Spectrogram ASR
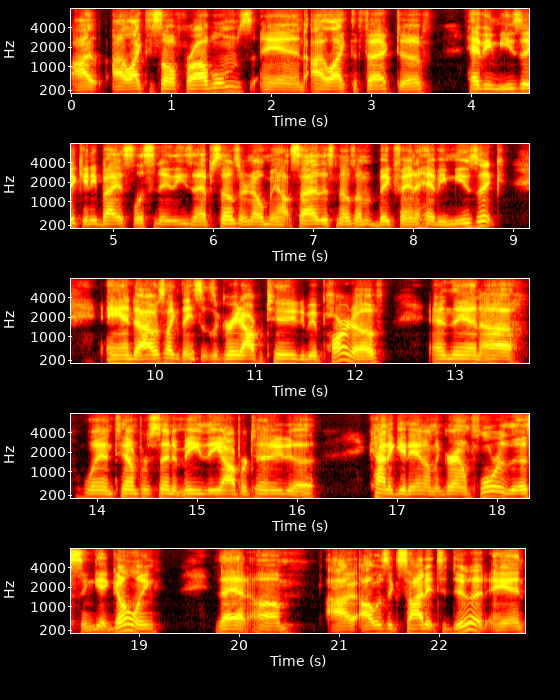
I I like to solve problems, and I like the fact of heavy music. Anybody that's listening to these episodes or know me outside of this knows I'm a big fan of heavy music, and I was like, this is a great opportunity to be a part of. And then uh, when Tim presented me the opportunity to kind of get in on the ground floor of this and get going, that um, I, I was excited to do it. And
